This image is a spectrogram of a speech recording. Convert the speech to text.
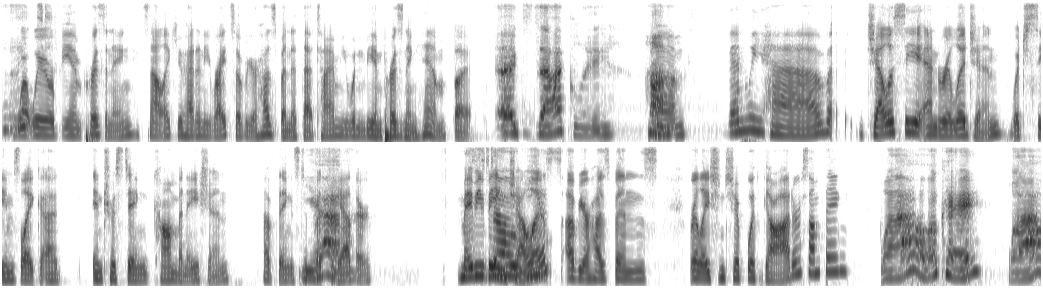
what? we were be imprisoning. It's not like you had any rights over your husband at that time. You wouldn't be imprisoning him, but exactly. Huh. Um, then we have jealousy and religion, which seems like a interesting combination of things to yeah. put together. Maybe being so jealous you... of your husband's relationship with God or something. Wow. Okay. Wow.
